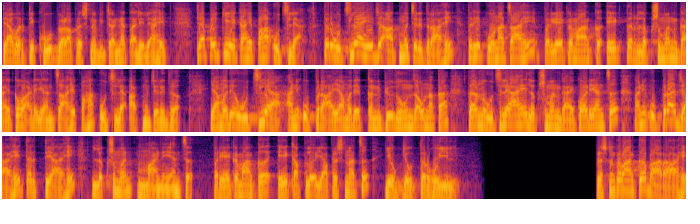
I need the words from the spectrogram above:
त्यावरती खूप वेळा प्रश्न विचारण्यात आलेले आहेत. त्यापैकी एक आहे पहा उचल्या. तर उचल्या हे जे आत्मचरित्र आहे तर हे कोणाचं आहे? पर्याय क्रमांक एक तर लक्ष्मण गायकवाड यांचं आहे पहा उचल्या आत्मचरित्र. यामध्ये उचल्या आणि उपरा यामध्ये कन्फ्यूज होऊन जाऊ नका कारण उचल्या आहे लक्ष्मण गायकवाड यांचं आणि उपरा जे आहे तर ते आहे लक्ष्मण माने यांचं. पर्याय क्रमांक एक आपलं या प्रश्नाचं योग्य उत्तर होईल. प्रश्न क्रमांक बारा आहे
